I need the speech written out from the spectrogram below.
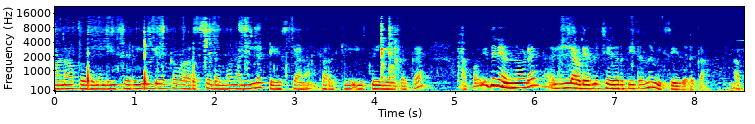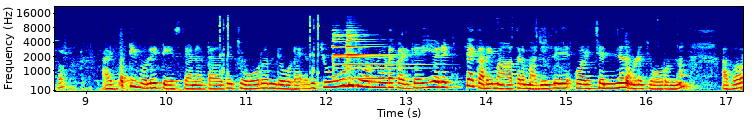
മണമൊക്കെ വരുന്നുണ്ട്. ഈ ചെറിയ ഉള്ളിയൊക്കെ വറുത്തിടുമ്പോൾ നല്ല ടേസ്റ്റാണ് കറിക്ക് ഈ ഉപ്പേരികൾക്കൊക്കെ. അപ്പോൾ ഇതിനെ ഒന്നുകൂടെ എല്ലാവിടെയും ഒന്ന് ചേർത്തിട്ടൊന്ന് മിക്സ് ചെയ്തെടുക്കാം. അപ്പോൾ അടിപൊളി ടേസ്റ്റാണ് കേട്ടോ. ഇത് ചോറിന്റെ കൂടെ. ഇത് ചൂട് ചോറിന്റെ കൂടെ കഴിക്കുക ഈ ഒരൊറ്റ കറി മാത്രം മതി. ഇത് കുഴച്ച് തന്നെ നമ്മൾ ചോറുണ്ണും. അപ്പോൾ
